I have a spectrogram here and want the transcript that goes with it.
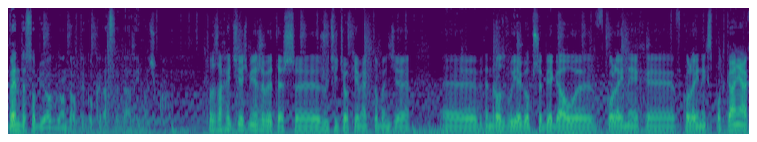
będę sobie oglądał tego krasę dalej, Maćku. To zachęciłeś mnie, żeby też e, rzucić okiem, jak to będzie e, ten rozwój jego przebiegał w kolejnych, w kolejnych spotkaniach.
